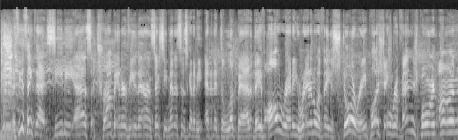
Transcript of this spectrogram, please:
If you think that CBS Trump interview there on 60 Minutes is going to be edited to look bad, they've already ran with a story pushing revenge porn on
